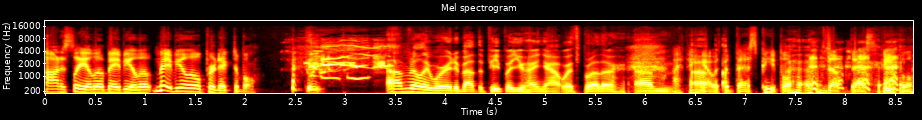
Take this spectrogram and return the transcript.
honestly, a little maybe a little maybe a little predictable. I'm really worried about the people you hang out with, brother. Um, I hang uh, out with the best people, the best people.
